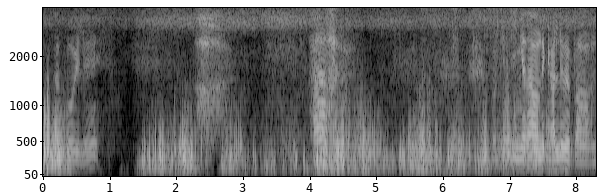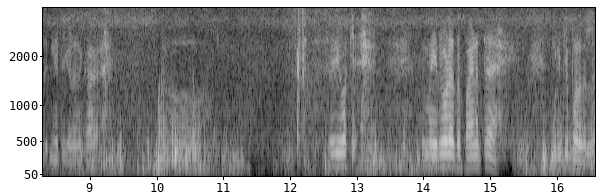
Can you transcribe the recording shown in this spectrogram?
இதுதான் கோயில். இங்கே தான் வந்து கல் வைப்பாங்க வந்து நேற்று கடனுக்காக சரி ஓகே. நம்ம இதோட இந்த பயணத்தை முடிக்க போகிறதில்ல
